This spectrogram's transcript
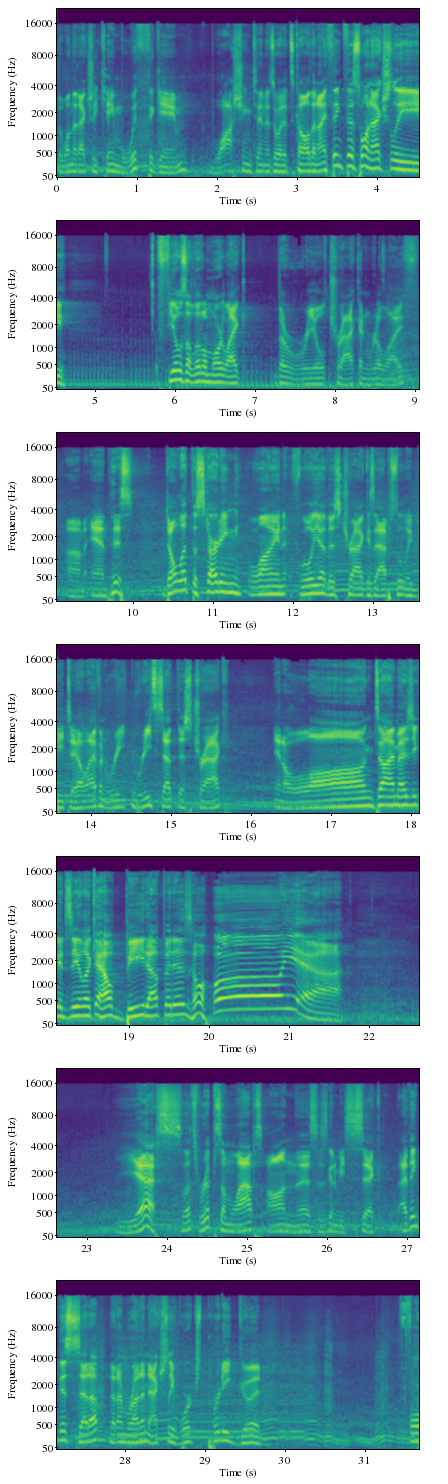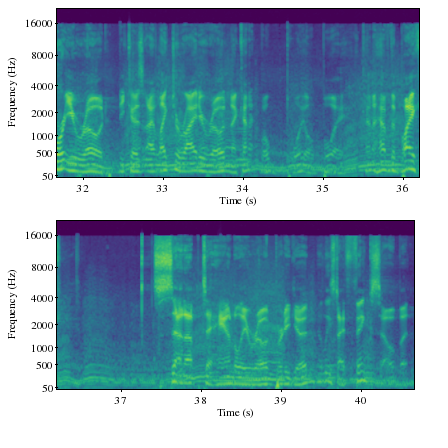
The one that actually came with the game. Washington is what it's called, and I think this one actually feels a little more like the real track in real life. Um, and this, don't let the starting line fool you. This track is absolutely beat to hell. I haven't re reset this track in a long time. As you can see, look at how beat up it is. Oh, oh yeah. Yes, let's rip some laps on this. This is going to be sick. I think this setup that I'm running actually works pretty good for Erode because I like to ride Erode and I kind of, oh boy, oh boy, kind of have the bike set up to handle Erode pretty good. At least I think so, but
